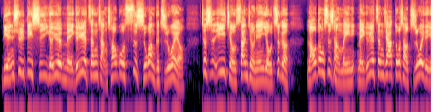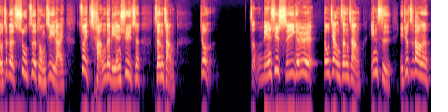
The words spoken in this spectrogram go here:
连续第十一个月，每个月增长超过四十万个职位哦。这是一九三九年有这个。劳动市场每每个月增加多少职位的？有这个数字统计以来最长的连续增增长，就增连续十一个月都这样增长，因此也就知道呢，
